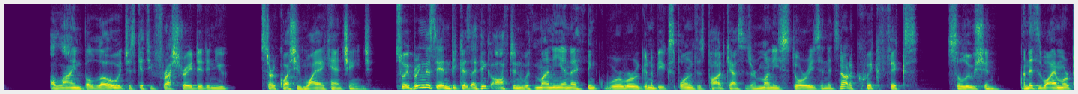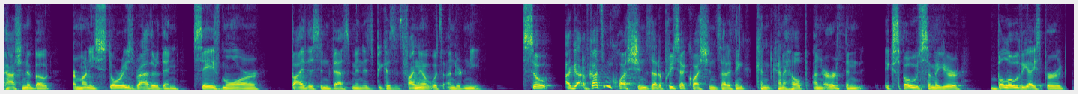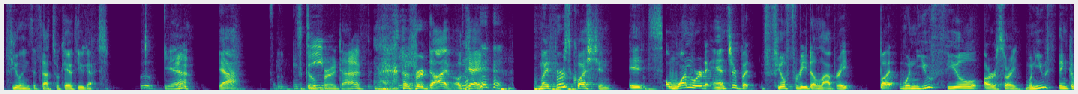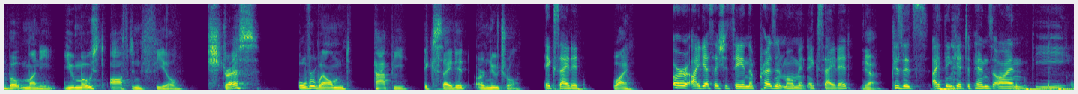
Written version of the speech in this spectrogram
aligned below. It just gets you frustrated, and you start questioning why I can't change. So I bring this in because I think often with money, and I think where we're going to be exploring this podcast is our money stories, and it's not a quick fix solution. And this is why I'm more passionate about our money stories rather than save more, buy this investment, is because it's finding out what's underneath. So I got, I've got some questions that are preset questions that I think can kind of help unearth and expose some of your below the iceberg feelings, if that's okay with you guys. Yeah. Yeah. Let's go for a dive. for a dive. Okay. My first question, it's a one word answer, but feel free to elaborate. But when you feel, or sorry, when you think about money, you most often feel stress, overwhelmed, happy, excited, or neutral. excited. Why? Or I guess I should say in the present moment, excited. Yeah. Because it's, I think it depends on the,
